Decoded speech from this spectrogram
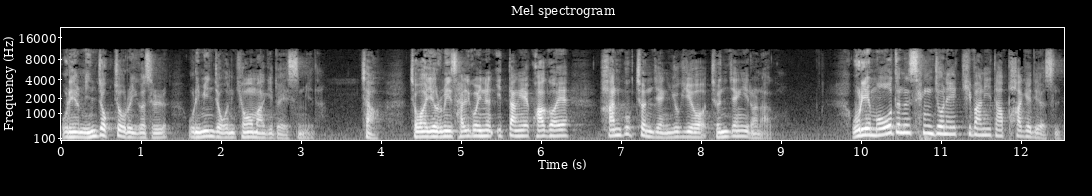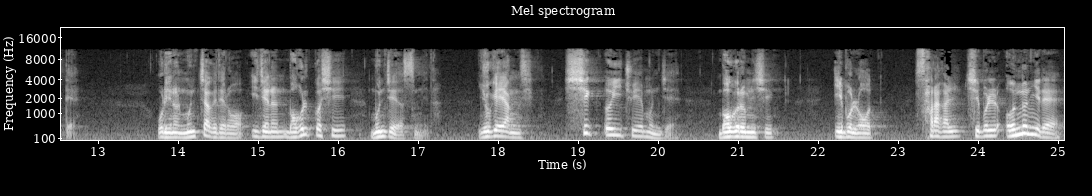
우리는 민족적으로 이것을 우리 민족은 경험하기도 했습니다. 자, 저와 여러분이 살고 있는 이 땅의 과거에 한국 전쟁, 6.25 전쟁이 일어나고 우리의 모든 생존의 기반이 다 파괴되었을 때 우리는 문자 그대로 이제는 먹을 것이 문제였습니다. 육의 양식, 식의주의 문제, 먹을 음식, 입을 옷, 살아갈 집을 얻는 일에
